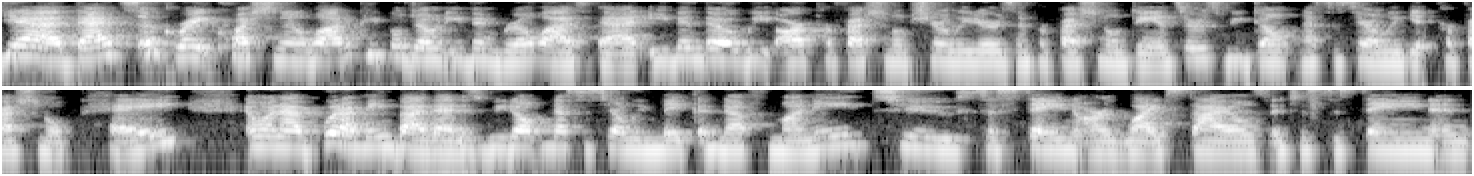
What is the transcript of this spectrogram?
Yeah, that's a great question. And a lot of people don't even realize that even though we are professional cheerleaders and professional dancers, we don't necessarily get professional pay. And when I what I mean by that is we don't necessarily make enough money to sustain our lifestyles and to sustain and,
